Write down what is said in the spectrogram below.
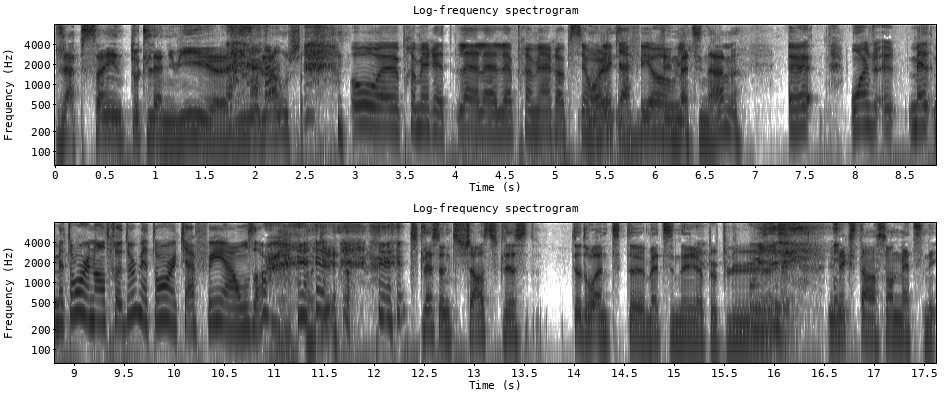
de l'absinthe toute la nuit, euh, nuit blanche? Oh, euh, première, la, la- la première option, Ouais. le café. ah T'es une oui. matinale? Euh, ouais, mettons un entre-deux, mettons un café à 11 heures. tu te laisses une petite chance, tu te laisses. T'as droit à une petite euh, matinée un peu plus. Oui. euh, une extension de matinée.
